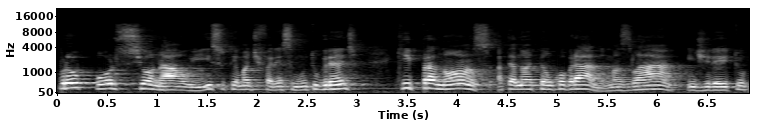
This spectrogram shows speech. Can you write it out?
proporcional. E isso tem uma diferença muito grande que para nós até não é tão cobrado, mas lá em direito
